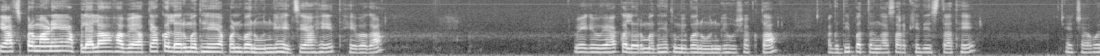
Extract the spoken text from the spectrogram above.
याचप्रमाणे आपल्याला हव्या त्या कलरमध्ये आपण बनवून घ्यायचे आहेत. हे बघा. वेगवेगळ्या कलरमध्ये तुम्ही बनवून घेऊ शकता. अगदी पतंगासारखे दिसतात हे. याच्यावर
